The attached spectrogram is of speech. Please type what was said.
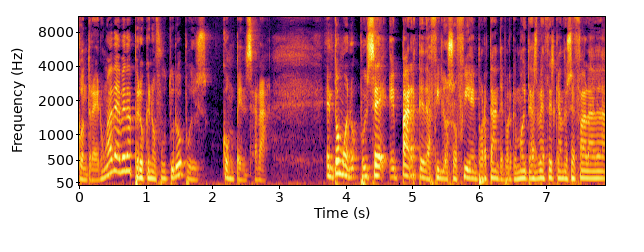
contraer unha débeda, pero que no futuro pois compensará. Entón, bueno, pois é parte da filosofía importante, porque moitas veces cando se fala da,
